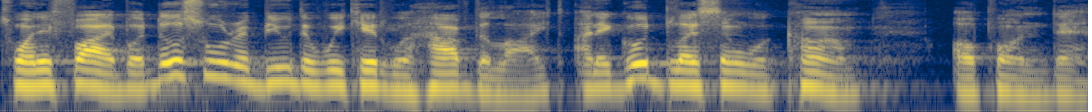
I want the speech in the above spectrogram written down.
25. But those who rebuke the wicked will have delight, and a good blessing will come upon them.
